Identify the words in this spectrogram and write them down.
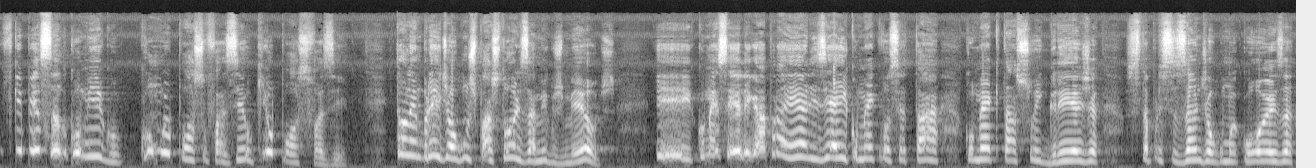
fiquei pensando comigo, como eu posso fazer, o que eu posso fazer? Então lembrei de alguns pastores amigos meus e comecei a ligar para eles. E aí, como é que você está? Como é que está a sua igreja? Você está precisando de alguma coisa?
